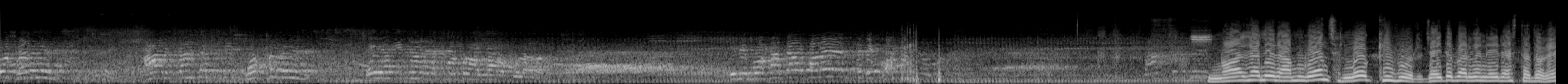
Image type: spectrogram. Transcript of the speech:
বসাবেন? আর কাকে তিনি বসাবেন? এই একমাত্র আল্লাহ রাব্বুল আলামিন। তিনি বসাতেও পারেন তিনি বসাতেও পারেন নোয়াখালী, রামগঞ্জ, লক্ষ্মীপুর, যাইতে পারবেন এই রাস্তা ধরে।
